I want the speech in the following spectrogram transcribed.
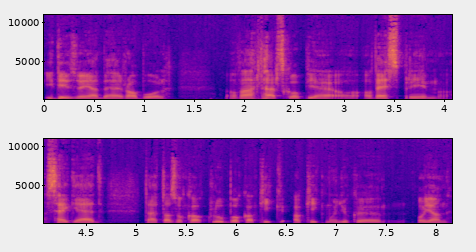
idézőjelben rabol a Várnárszkopje, a, a Veszprém, a Szeged, tehát azok a klubok, akik, akik mondjuk ö, olyan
